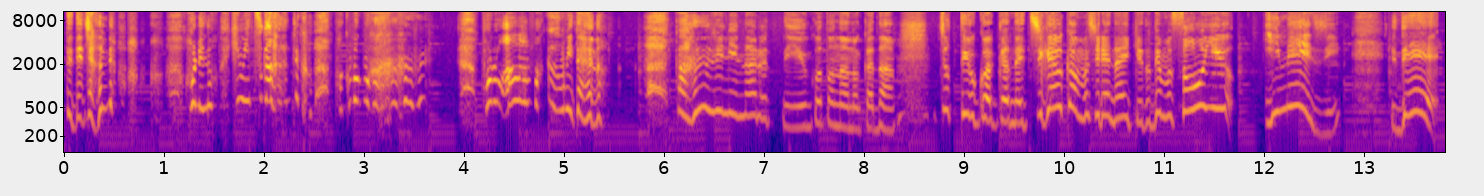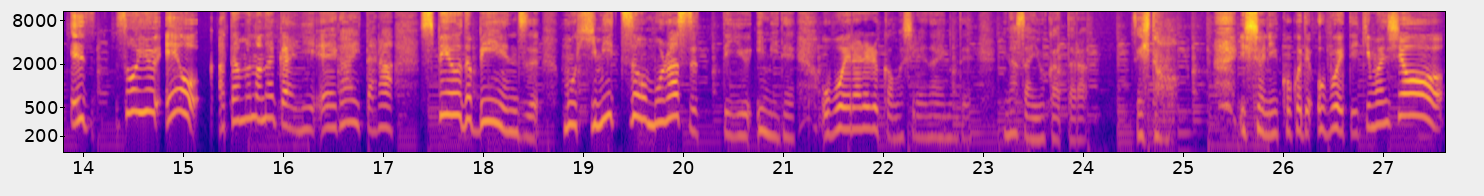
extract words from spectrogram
って出ちゃうんで、俺の秘密がってこう、パクパクパク、ポロあーパクみたいな感じになるっていうことなのかな。ちょっとよくわかんない。違うかもしれないけど、でもそういうイメージで、え、そういう絵を頭の中に描いたら spill the beans もう秘密を漏らすっていう意味で覚えられるかもしれないので皆さんよかったらぜひとも一緒にここで覚えていきましょう。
